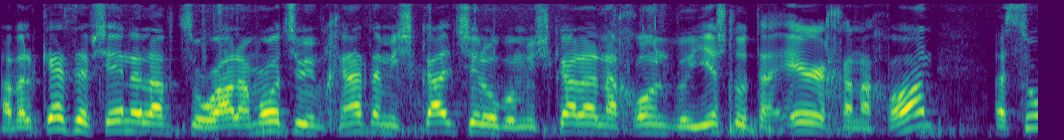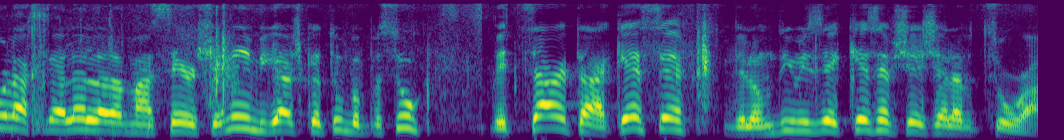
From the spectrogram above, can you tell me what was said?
אבל כסף שאין עליו צורה, למרות שמבחינת המשקל שלו במשקל הנכון ויש לו את הערך הנכון, אסור לחלל עליו מעשר שני בגלל שכתוב בפסוק וצרת הכסף, ולומדים מזה כסף שיש עליו צורה.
